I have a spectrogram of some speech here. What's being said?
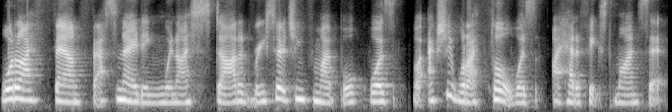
what I found fascinating when I started researching for my book was well, actually what I thought was I had a fixed mindset.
